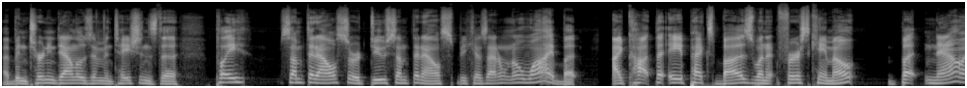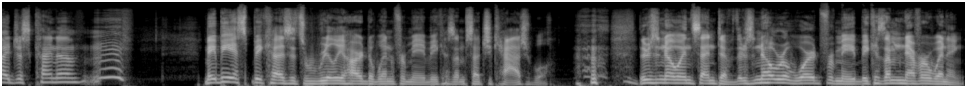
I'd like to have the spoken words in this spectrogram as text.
I've been turning down those invitations to play something else or do something else because I don't know why, but I caught the Apex buzz when it first came out, but now I just kind of. Mm, maybe it's because it's really hard to win for me because I'm such a casual. There's no incentive, there's no reward for me because I'm never winning.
